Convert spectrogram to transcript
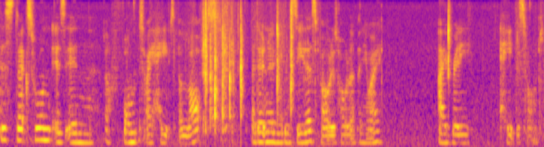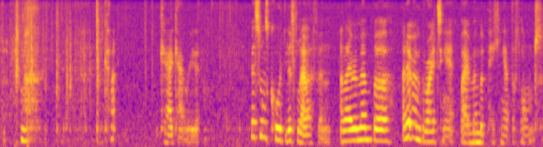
This next one is in a font I hate a lot. I don't know if you can see this, but I'll just hold it up anyway. I really hate this font. Okay, I can't read it. This one's called Little Elephant and I remember, I don't remember writing it, but I remember picking up the font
